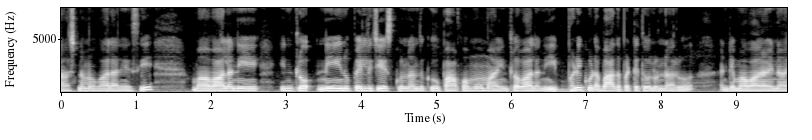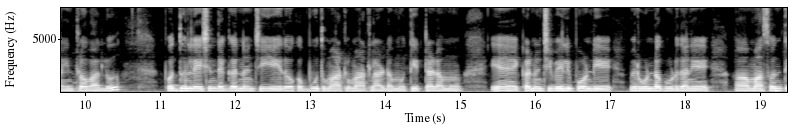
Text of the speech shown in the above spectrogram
నాశనం అవ్వాలనేసి మా వాళ్ళని ఇంట్లో నేను పెళ్ళి చేసుకున్నందుకు పాపము మా ఇంట్లో వాళ్ళని ఇప్పటికి కూడా బాధపట్టేతోళ్ళు ఉన్నారు అంటే మా ఆయన ఇంట్లో వాళ్ళు. పొద్దున్న లేచిన దగ్గర నుంచి ఏదో ఒక బూతు మాటలు మాట్లాడడము తిట్టడము ఇక్కడ నుంచి వెళ్ళిపోండి మీరు ఉండకూడదని మా సొంత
